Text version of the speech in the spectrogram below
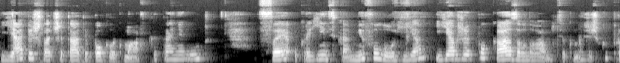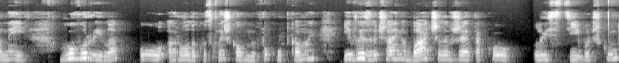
я пішла читати поклик мавки Таня Гуд. Це українська міфологія, і я вже показувала вам цю книжечку, про неї говорила у ролику з книжковими покупками, і ви, звичайно, бачили вже таку листівочку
